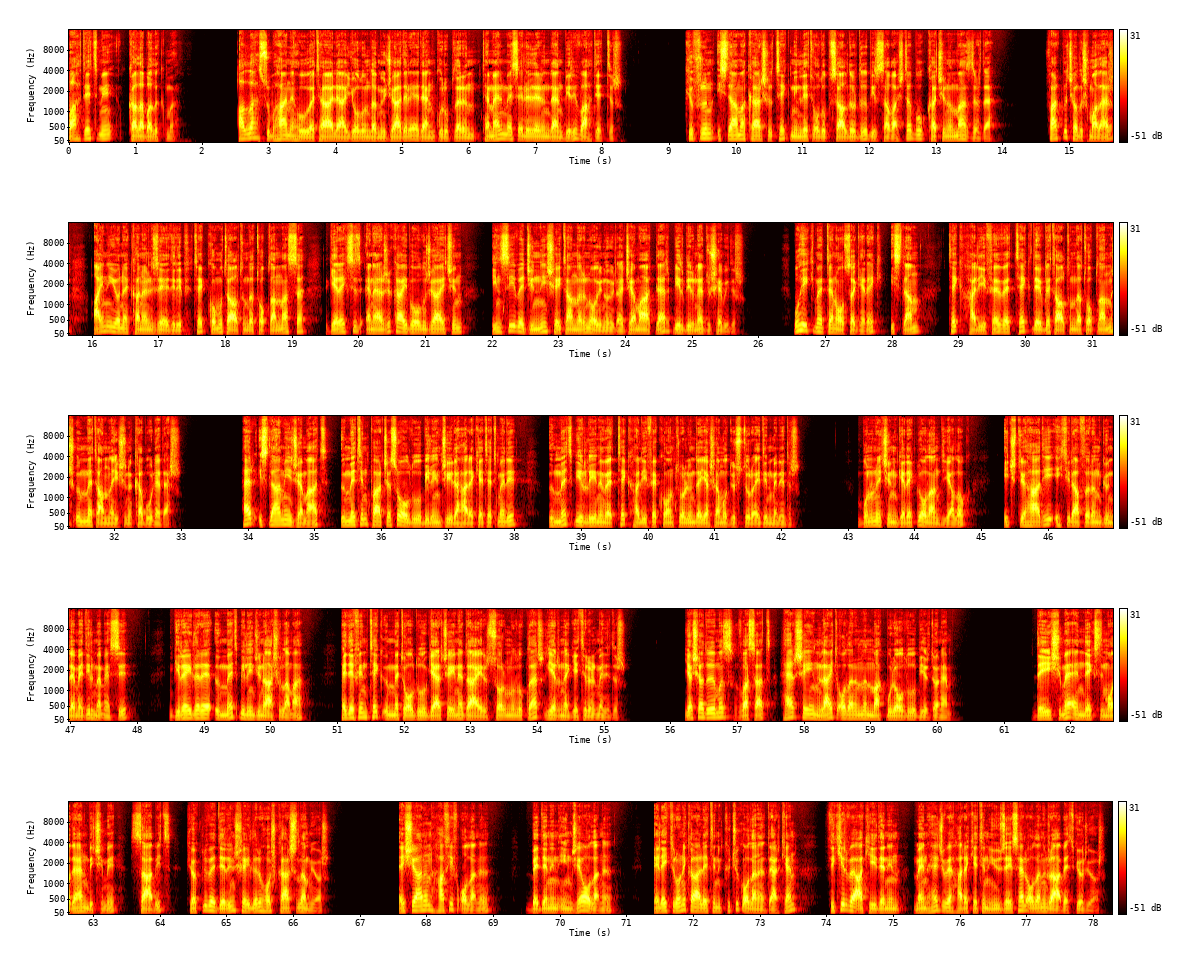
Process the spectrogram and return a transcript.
Vahdet mi, kalabalık mı? Allah subhanehu ve Teala yolunda mücadele eden grupların temel meselelerinden biri vahdettir. Küfrün İslam'a karşı tek millet olup saldırdığı bir savaşta bu kaçınılmazdır da. Farklı çalışmalar aynı yöne kanalize edilip tek komut altında toplanmazsa, gereksiz enerji kaybı olacağı için insi ve cinni şeytanların oyunuyla cemaatler birbirine düşebilir. Bu hikmetten olsa gerek, İslam, tek halife ve tek devlet altında toplanmış ümmet anlayışını kabul eder. Her İslami cemaat, ümmetin parçası olduğu bilinciyle hareket etmeli, ümmet birliğini ve tek halife kontrolünde yaşamı düstur edinmelidir. Bunun için gerekli olan diyalog, içtihadi ihtilafların gündem edilmemesi, bireylere ümmet bilincini aşılama, hedefin tek ümmet olduğu gerçeğine dair sorumluluklar yerine getirilmelidir. Yaşadığımız vasat, her şeyin light olanının makbul olduğu bir dönem. Değişime endeksli modern biçimi, sabit, köklü ve derin şeyleri hoş karşılamıyor. Eşyanın hafif olanı, bedenin ince olanı, elektronik aletin küçük olanı derken, fikir ve akidenin, menhec ve hareketin yüzeysel olanı rağbet görüyor.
